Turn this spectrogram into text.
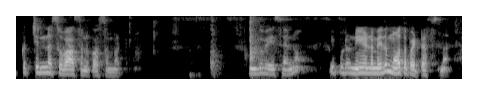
ఒక చిన్న సువాసన కోసం అన్నమాట ఇంగు వేసాను. ఇప్పుడు నీళ్ళ మీద మూత పెట్టేస్తున్నాను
